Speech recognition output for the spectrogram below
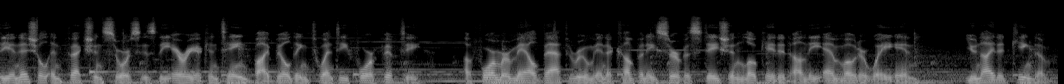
The initial infection source is the area contained by Building 2450, a former male bathroom in a company service station located on the M motorway in United Kingdom.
